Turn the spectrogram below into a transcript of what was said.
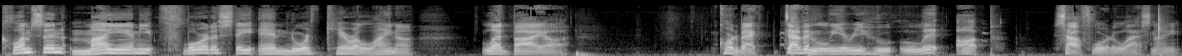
Clemson, Miami, Florida State, and North Carolina, led by uh, quarterback Devin Leary, who lit up South Florida last night.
